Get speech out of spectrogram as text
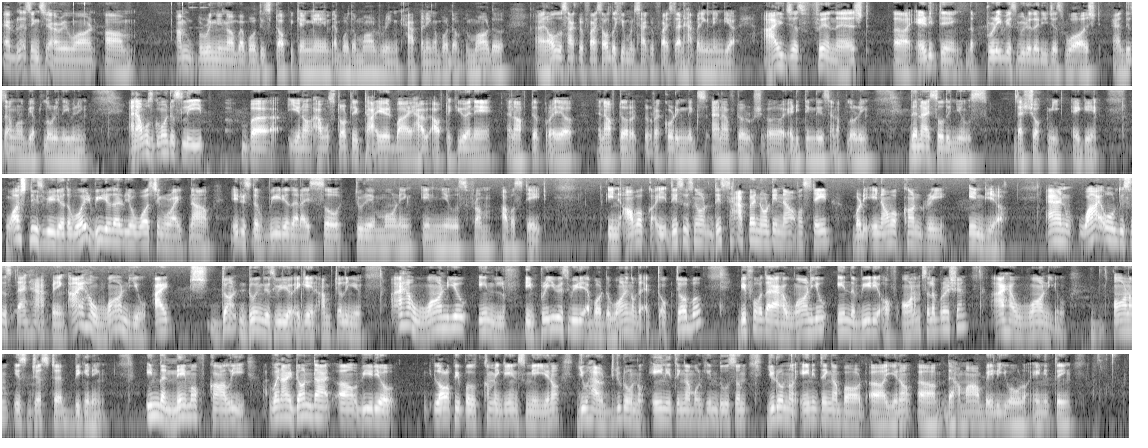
Hey, blessings to everyone. Um, I'm bringing up about this topic again about the murdering happening, about the, the murder and all the sacrifice, all the human sacrifice that happening in India. I just finished uh, editing the previous video that you just watched, and this I'm gonna be uploading in the evening. And I was going to sleep, but you know I was totally tired by have after Q and A and after prayer and after recording this and after uh, editing this and uploading then i saw the news that shocked me again. Watch this video. The video that you're watching right now it is the video that i saw today morning in news from our state. In our this is not this happened not in our state but in our country india. And why all this is thing happening? I have warned you. I done doing this video again i'm telling you i have warned you in in previous video about the warning of the october. Before that i have warned you in the video of onam celebration. I have warned you. Onam is just a beginning. In the name of kali when i done that uh, video a lot of people come against me you know. You have you don't know anything about hinduism. You don't know anything about uh, you know um, the Mahabali or anything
